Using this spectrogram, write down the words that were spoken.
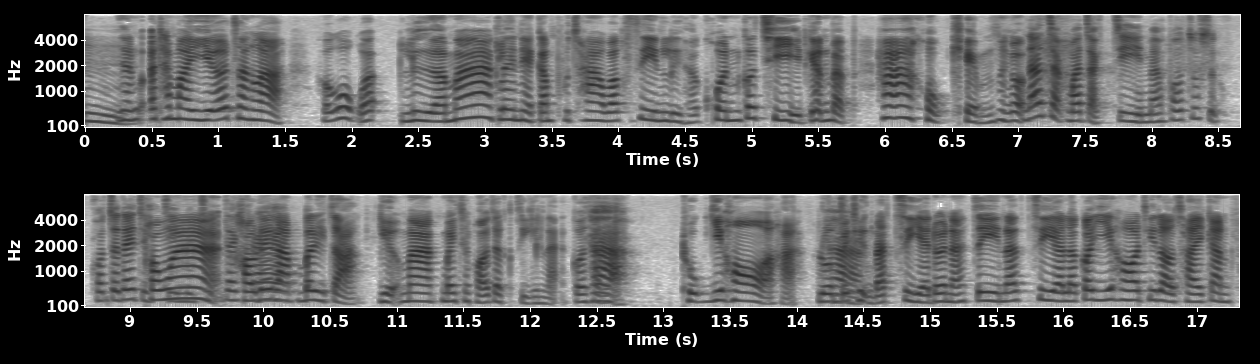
อืมดิฉันก็เอ้าทำไมเยอะจังล่ะ เขาก็บอกว่าเหลือมากเลยเนี่ยกัมพูชาวัคซีนเหลือคนก็ฉีดกันแบบห้าหกเข็มฉันก็น่าจะมาจากจีนไหมเพราะรู้สึกเขาจะได้จากเพราะจีนว่าเป็นชุดแรกๆเขาได้รับบริจาคเยอะมากไม่เฉพาะจากจีนแหละ ก็จะค่ะทุกยี่ห้ออะค่ะ รวมไปค่ะถึงรัสเซียด้วยนะ จีนรัสเซียแล้วก็ยี่ห้อที่เราใช้กันไฟ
